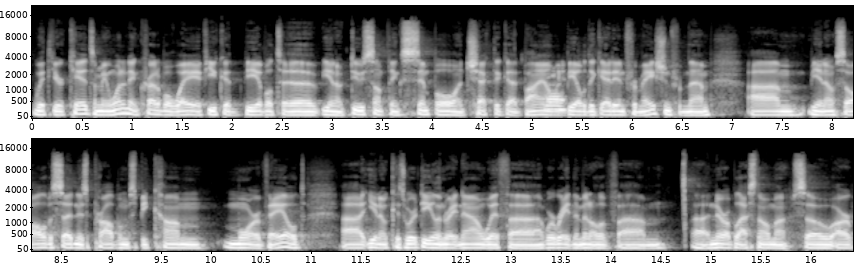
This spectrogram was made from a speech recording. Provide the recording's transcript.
with your kids. I mean, what an incredible way if you could be able to, you know, do something simple and check the gut biome right. and be able to get information from them. Um, you know, so all of a sudden his problems become more veiled, Uh, you know, because we're dealing right now with uh, we're right in the middle of um, neuroblastoma. So our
